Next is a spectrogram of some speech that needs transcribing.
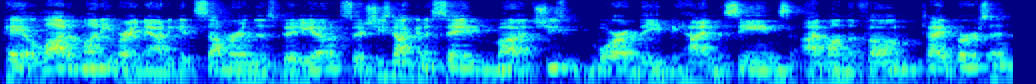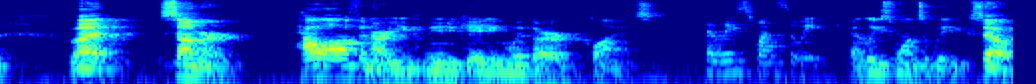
pay a lot of money right now to get Summer in this video, so she's not going to say much. She's more of the behind the scenes, I'm on the phone type person. But Summer, how often are you communicating with our clients? At least once a week. At least once a week. So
